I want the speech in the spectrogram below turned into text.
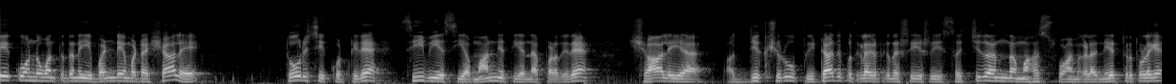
ಬೇಕು ಅನ್ನುವಂಥದ್ದನ್ನು ಈ ಬಂಡೆ ಮಠ ಶಾಲೆ ತೋರಿಸಿಕೊಟ್ಟಿದೆ. ಸಿ ಬಿ ಎಸ್ ಸಿಯ ಮಾನ್ಯತೆಯನ್ನು ಪಡೆದಿದೆ. ಶಾಲೆಯ ಅಧ್ಯಕ್ಷರು, ಪೀಠಾಧಿಪತಿಗಳಾಗಿರ್ತಕ್ಕಂಥ ಶ್ರೀ ಶ್ರೀ ಸಚ್ಚಿದಾನಂದ ಮಹಾಸ್ವಾಮಿಗಳ ನೇತೃತ್ವದೊಳಗೆ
